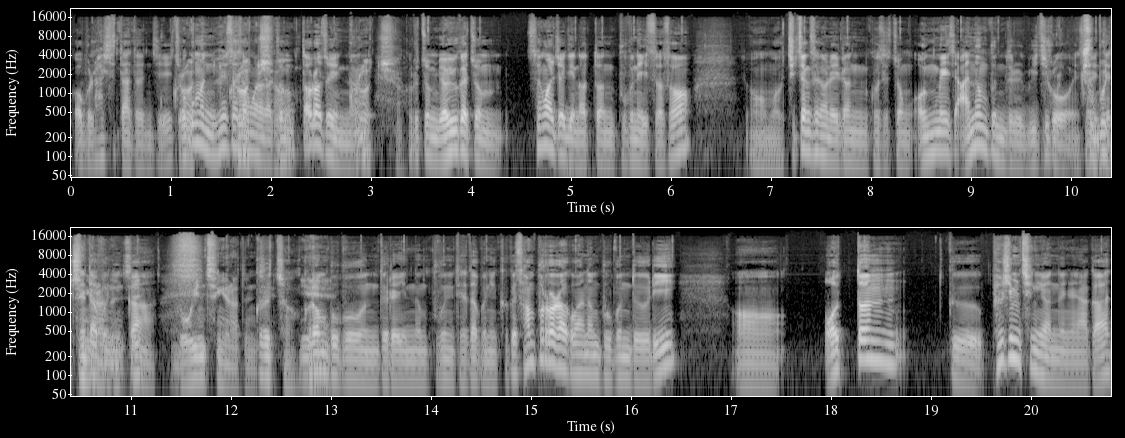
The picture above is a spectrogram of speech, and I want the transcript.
업을 하시다든지 조금은 회사 그렇죠. 생활과 좀 떨어져 있는 그렇죠. 그리고 좀 여유가 좀 생활적인 어떤 부분에 있어서 어뭐 직장 생활이나 이런 곳에 좀 얽매이지 않은 분들 위주로 이제 되다 보니까 노인층이라든지 그렇죠. 예. 그런 부분들에 있는 부분이 되다 보니까 그 3%라고 하는 부분들이 어 어떤 그 표심층이었느냐가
